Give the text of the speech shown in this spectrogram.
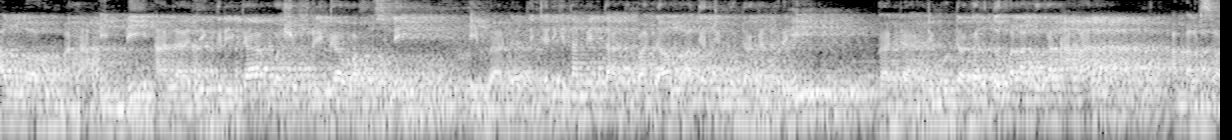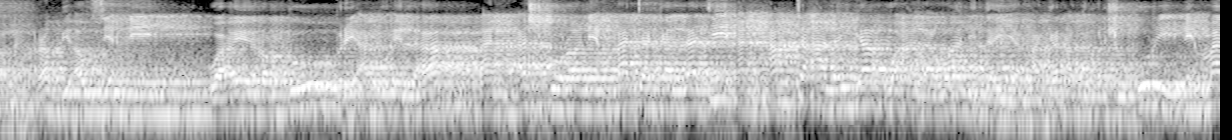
Allahumma a'inni ala dzikrika wa syukrika wa husni ibadati. Jadi kita minta kepada Allah agar dimudahkan beribadah, dimudahkan untuk melakukan amal amal saleh. Rabbi auzi'ni wahai Rabbku beri aku ilham an ashkura ni'mataka allati an'amta alayya wa ala walidayya agar aku mensyukuri nikmat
